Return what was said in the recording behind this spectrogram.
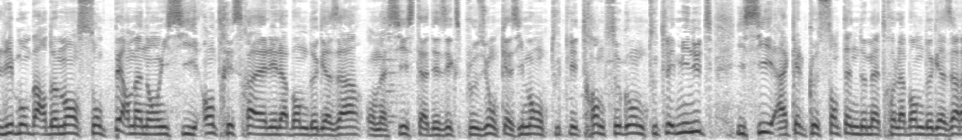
Les bombardements sont permanents ici entre Israël et la bande de Gaza. On assiste à des explosions quasiment toutes les 30 secondes, toutes les minutes ici à quelques centaines de mètres la bande de Gaza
